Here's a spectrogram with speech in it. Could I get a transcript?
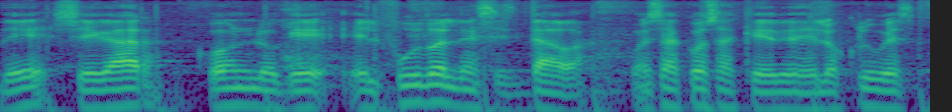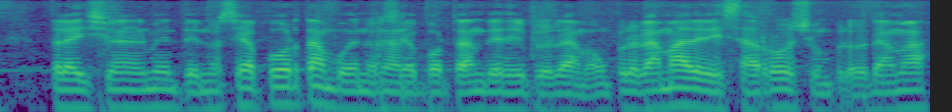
de llegar con lo que el fútbol necesitaba, con esas cosas que desde los clubes tradicionalmente no se aportan, bueno, se aportan desde el programa. Un programa de desarrollo, un programa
